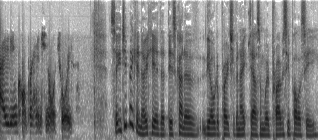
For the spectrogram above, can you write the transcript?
aiding comprehension or choice. So you did make a note here that this kind of the old approach of an eight thousand word privacy policy,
